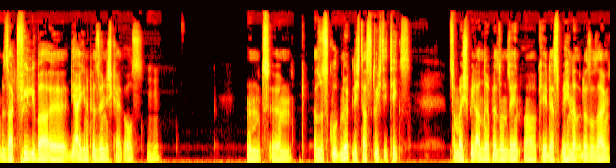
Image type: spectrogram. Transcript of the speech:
sagt viel über äh, die eigene Persönlichkeit aus. Mhm. Und ähm, also es ist gut möglich, dass durch die Ticks zum Beispiel andere Personen sehen, ah, okay, der ist behindert oder so sagen.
